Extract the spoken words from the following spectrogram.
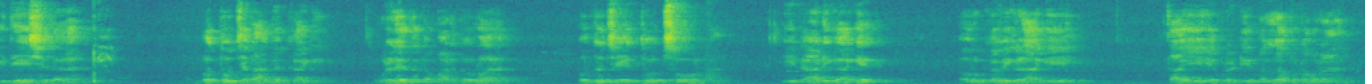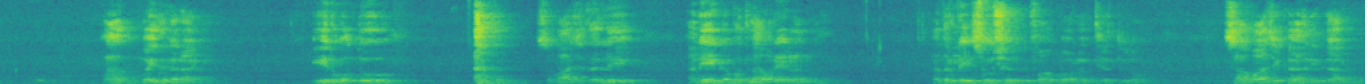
ಈ ದೇಶದ ಮತ್ತು ಜನಾಂಗಕ್ಕಾಗಿ ಒಳ್ಳೆಯದನ್ನು ಮಾಡಿದವರ ಒಂದು ಜಯಂತ್ಯೋತ್ಸವವನ್ನು. ಈ ನಾಡಿಗಾಗಿ ಅವರು ಕವಿಗಳಾಗಿ ತಾಯಿ ಹೇಮರೆಡ್ಡಿ ಮಲ್ಲಮ್ಮನವರ ಮೈದಿನರಾಗಿ ಏನು ಒಂದು ಸಮಾಜದಲ್ಲಿ ಅನೇಕ ಬದಲಾವಣೆಗಳನ್ನು ಅದರಲ್ಲಿ ಸೋಷಿಯಲ್ ರಿಫಾರ್ಮ್ ಅಂತ ಹೇಳ್ತೀವಿ ನಾವು. ಸಾಮಾಜಿಕ ಅಧಿಕಾರಗಳು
